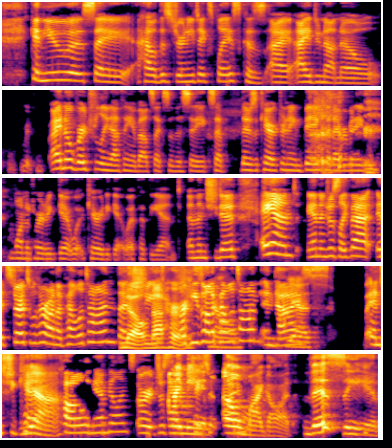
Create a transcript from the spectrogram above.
Can you say how this journey takes place? Because I I do not know. I know virtually nothing about Sex and the City except there's a character named Big that everybody wanted her to get what Carrie to get with at the end, and then she did. And and just like that, it starts with her on a Peloton. That No, she, not her. Or he's on a Peloton and dies, yes. And she can't Yeah. call an ambulance or just. I mean, oh my god. This scene,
